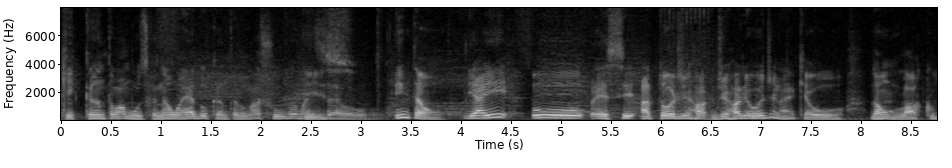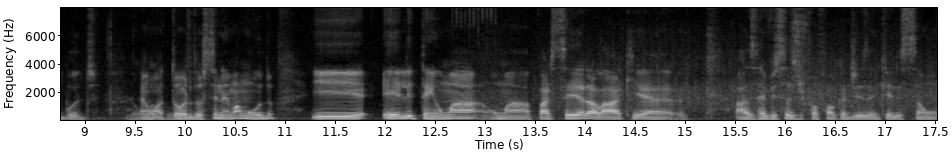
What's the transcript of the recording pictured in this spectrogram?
que cantam a música. Não é do Cantando na Chuva, mas Isso. é o. Então, e aí o, esse ator de, de Hollywood, né, que é o Don Lockwood, é um ator do cinema mudo, e ele tem uma, uma parceira lá, que é... As revistas de fofoca dizem que eles são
